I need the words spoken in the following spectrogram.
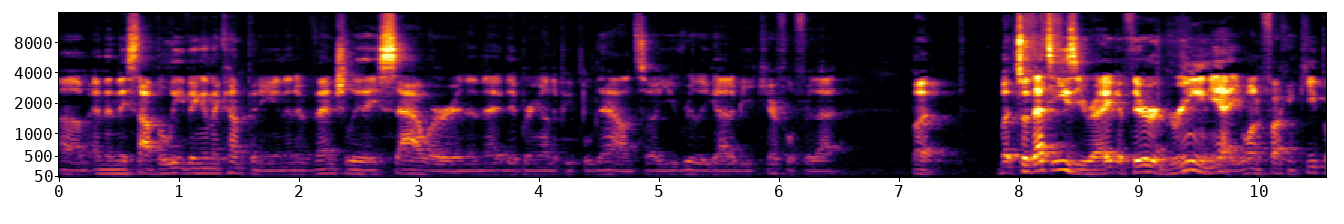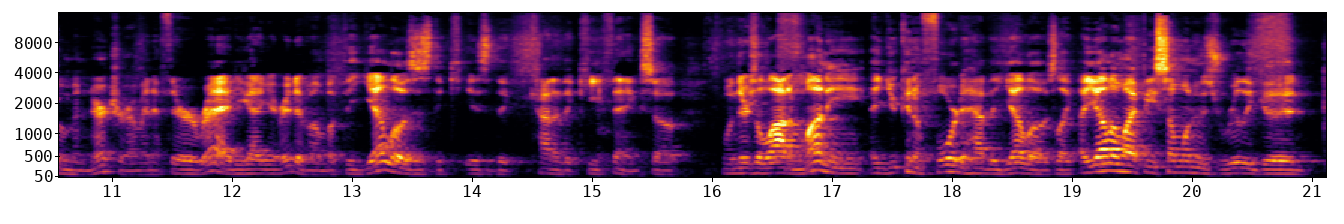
um, and then they stop believing in the company, and then eventually they sour, and then they, they bring other people down. So you really got to be careful for that. But but so that's easy, right? If they're green, yeah, you want to fucking keep them and nurture them, and if they're red, you got to get rid of them. But the yellows is the is the kind of the key thing. So when there's a lot of money, you can afford to have the yellows. Like a yellow might be someone who's really good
